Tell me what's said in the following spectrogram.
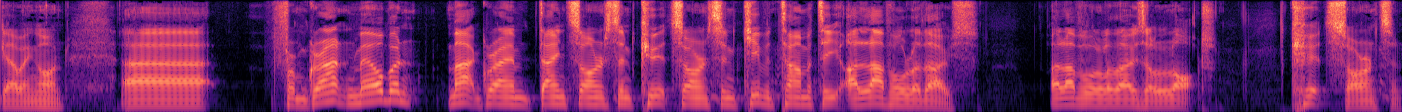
going on. Uh, from Grant in Melbourne, Mark Graham, Dane Sorensen, Kurt Sorensen, Kevin Tamati. I love all of those. I love all of those a lot. Kurt Sorensen,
